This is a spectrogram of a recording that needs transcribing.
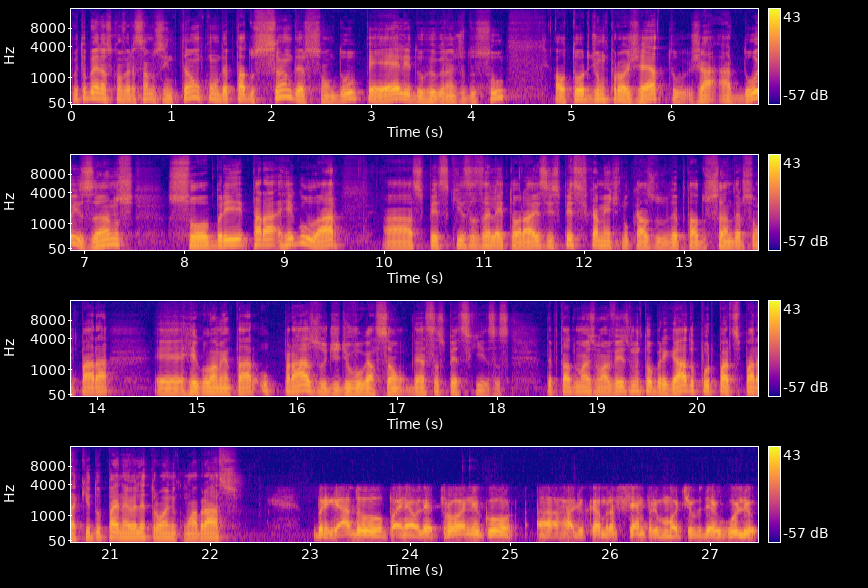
Muito bem, nós conversamos então com o deputado Sanderson, do PL do Rio Grande do Sul, autor de um projeto já há dois anos sobre para regular as pesquisas eleitorais, especificamente no caso do deputado Sanderson, para é, regulamentar o prazo de divulgação dessas pesquisas. Deputado, mais uma vez, muito obrigado por participar aqui do painel eletrônico. Um abraço. Obrigado, painel eletrônico. A Rádio Câmara sempre motivo de orgulho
